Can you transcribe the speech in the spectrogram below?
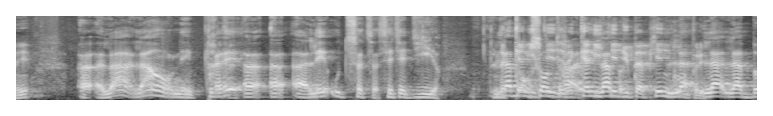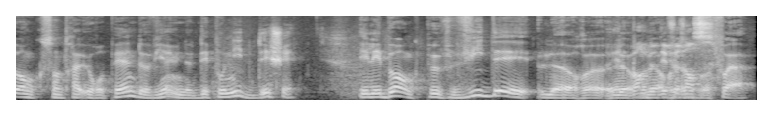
Oui. Euh, là, là, on est prêt à, à aller au-delà de ça. C'est-à-dire, La qualité- la qualité du papier ne compte la, plus. la- Banque Centrale Européenne devient une déponie de déchets. Et les banques peuvent vider leur... euh, Une leur- banque de leur- défaisance. leur- voilà.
